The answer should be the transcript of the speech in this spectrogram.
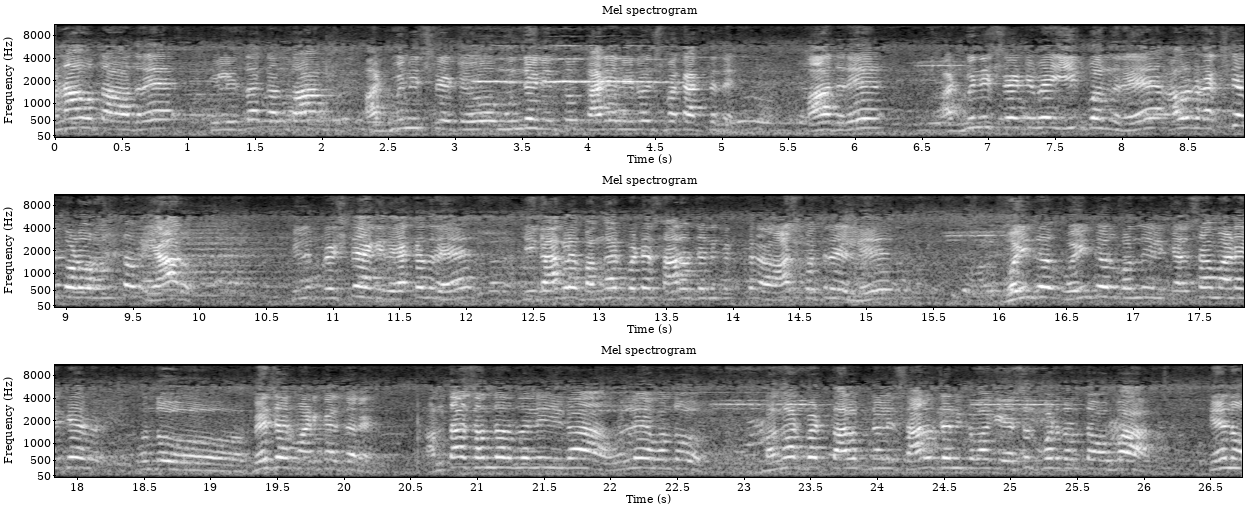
ಅನಾಹುತ ಆದರೆ ಇಲ್ಲಿರ್ತಕ್ಕಂಥ ಅಡ್ಮಿನಿಸ್ಟ್ರೇಟಿವ್ ಮುಂದೆ ನಿಂತು ಕಾರ್ಯನಿರ್ವಹಿಸಬೇಕಾಗ್ತದೆ. ಆದರೆ ಅಡ್ಮಿನಿಸ್ಟ್ರೇಟಿವೇ ಈಗ ಬಂದರೆ ಅವ್ರಿಗೆ ರಕ್ಷಣೆ ಕೊಡೋರು ಅಂತ ಯಾರು? ಇಲ್ಲಿ ಪ್ರಶ್ನೆ ಆಗಿದೆ. ಯಾಕಂದ್ರೆ ಈಗಾಗಲೇ ಬಂಗಾರಪೇಟೆ ಸಾರ್ವಜನಿಕ ಆಸ್ಪತ್ರೆಯಲ್ಲಿ ವೈದ್ಯ, ವೈದ್ಯರು ಬಂದು ಇಲ್ಲಿ ಕೆಲಸ ಮಾಡೋಕ್ಕೆ ಒಂದು ಬೇಜಾರು ಮಾಡ್ಕೊಳ್ತಾರೆ ಅಂತ ಸಂದರ್ಭದಲ್ಲಿ ಈಗ ಒಳ್ಳೆಯ ಒಂದು ಬಂಗಾರಪೇಟೆ ತಾಲೂಕಿನಲ್ಲಿ ಸಾರ್ವಜನಿಕವಾಗಿ ಹೆಸರು ಪಡೆದಂತ ಒಬ್ಬ ಏನು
